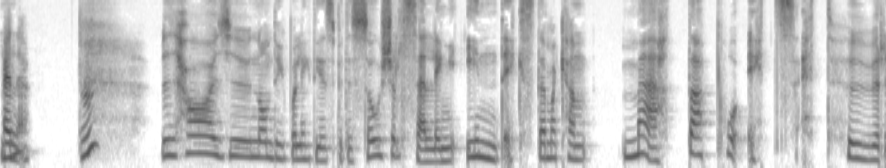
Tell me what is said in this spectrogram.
henne. Mm. Vi har ju någonting på LinkedIn som heter Social Selling Index där man kan mäta på ett sätt hur,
